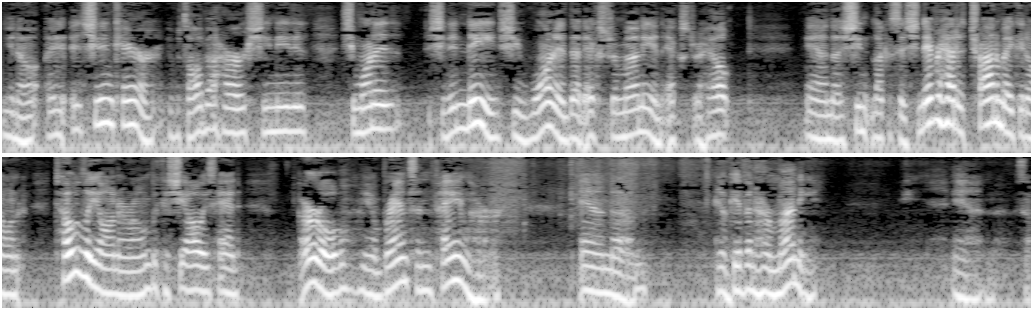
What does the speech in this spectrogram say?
you know, it, it, she didn't care. It was all about her. She needed, she wanted, she didn't need, she wanted that extra money and extra help. And uh, she, like I said, she never had to try to make it on totally on her own because she always had Earl, you know, Branson paying her and, um, you know, giving her money. And so,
